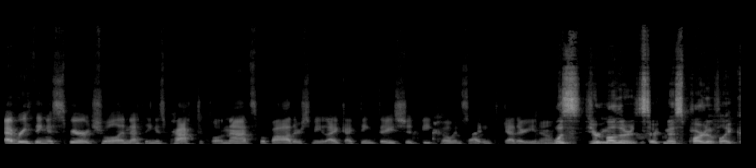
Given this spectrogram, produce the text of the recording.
everything is spiritual and nothing is practical and that's what bothers me like i think they should be coinciding together you know Was your mother's sickness part of like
